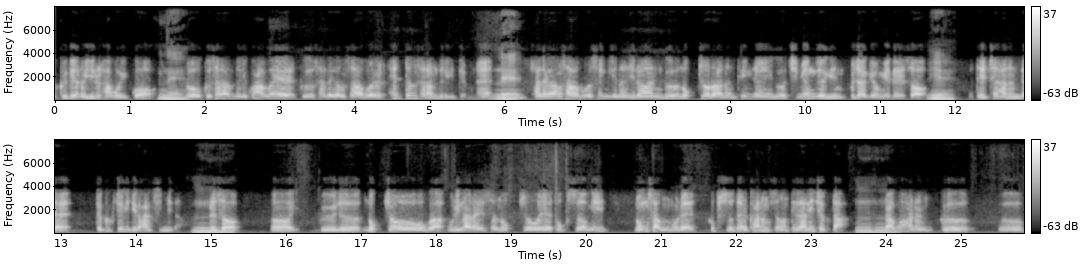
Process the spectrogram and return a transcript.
그대로 일을 하고 있고 네. 또그 사람들이 과거에 그 4대강 사업을 했던 사람들이기 때문에 네. 4대강 사업으로 생기는 이러한 그 녹조라는 굉장히 그 치명적인 부작용에 대해서 예. 대처하는데 적극적이지가 않습니다. 음. 그래서 어그저 녹조가 우리나라에서 녹조의 독성이 농산물에 흡수될 가능성은 대단히 적다라고 음흠. 하는 그 어,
